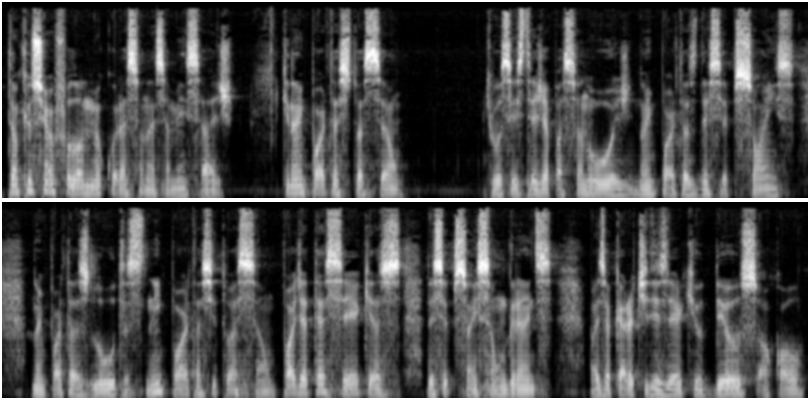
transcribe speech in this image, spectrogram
Então, o que o Senhor falou no meu coração nessa mensagem? Que não importa a situação, que você esteja passando hoje, não importa as decepções, não importa as lutas, não importa a situação. Pode até ser que as decepções são grandes, mas eu quero te dizer que o Deus ao qual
